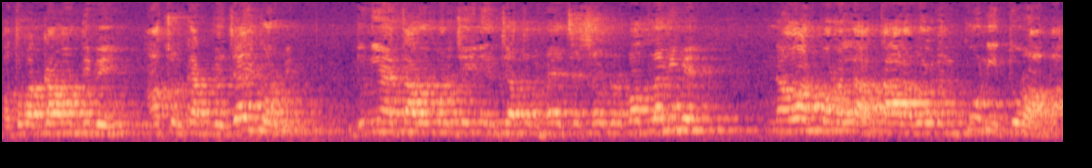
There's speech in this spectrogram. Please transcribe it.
অথবা কামড় দিবে, আঁচড় কাটবে, যাই করবে। দুনিয়ায় তার উপর যেই নির্যাতন হয়েছে সেটার বদলা নিবে। নেওয়ার পর আল্লাহ তারা বলবেন কোনই তোরা বা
